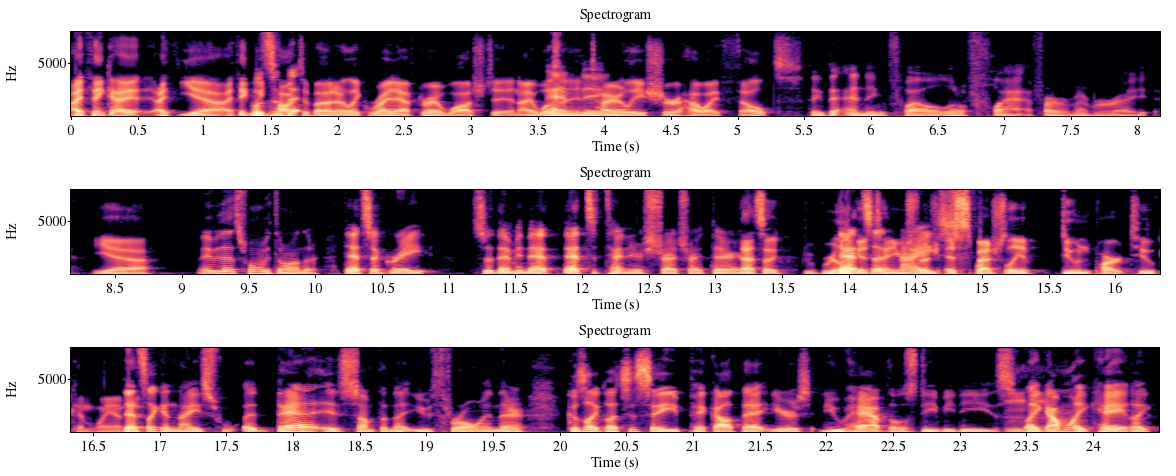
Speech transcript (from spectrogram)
I think I, I yeah, I think we talked about it like right after I watched it, and I wasn't Ending- entirely sure how I felt. I think the ending fell a little flat, if I remember right. Yeah, Maybe that's one we throw on there. That's a great. So I mean that that's a ten year stretch right there. that's a really That's good ten year nice- stretch, especially if Dune Part Two can land. That's it. like a nice. Uh, that is something that you throw in there because, like, let's just say you pick out that year's, you have those DVDs. Mm-hmm. Like, I'm like, hey, like,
